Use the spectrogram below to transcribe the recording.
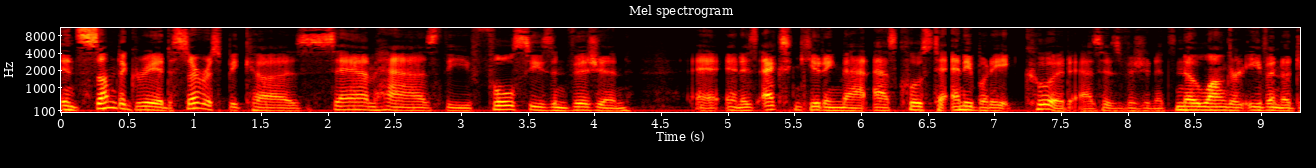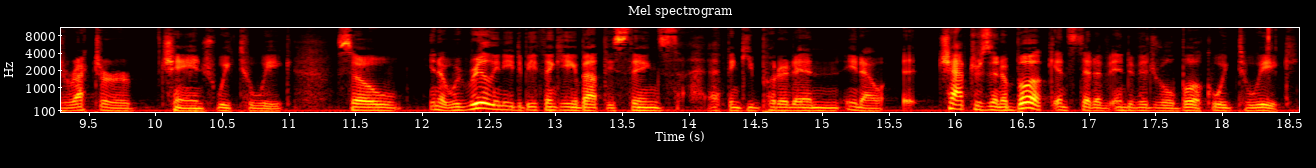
in some degree a disservice because Sam has the full season vision and is executing that as close to anybody could as his vision. It's no longer even a director change week to week. So, you know, we really need to be thinking about these things. I think you put it in, you know, chapters in a book instead of individual book week to week.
